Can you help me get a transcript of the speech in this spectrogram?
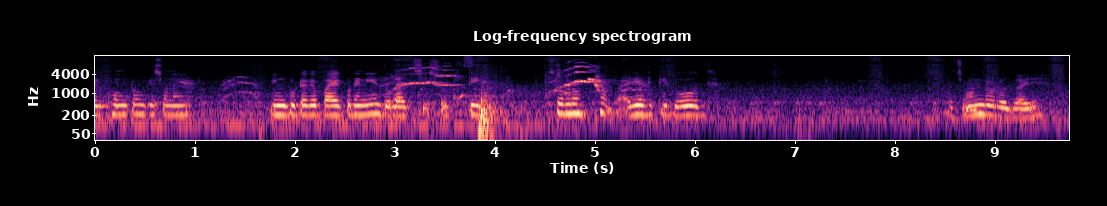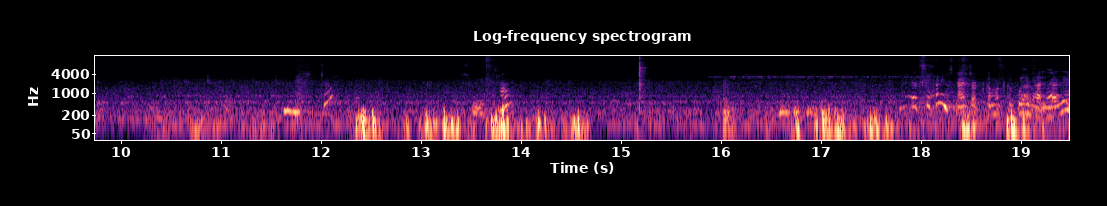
এর ঘুম টুম কিছু নাই। ইঙ্গুটাকে পায়ে করে নিয়ে দোলাচ্ছি, সত্যি। চলো বাইরের কি রোদ। প্রচণ্ড রোদ বাইরে। একটুখানি চটকা মটকা করলে ভালো লাগে।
